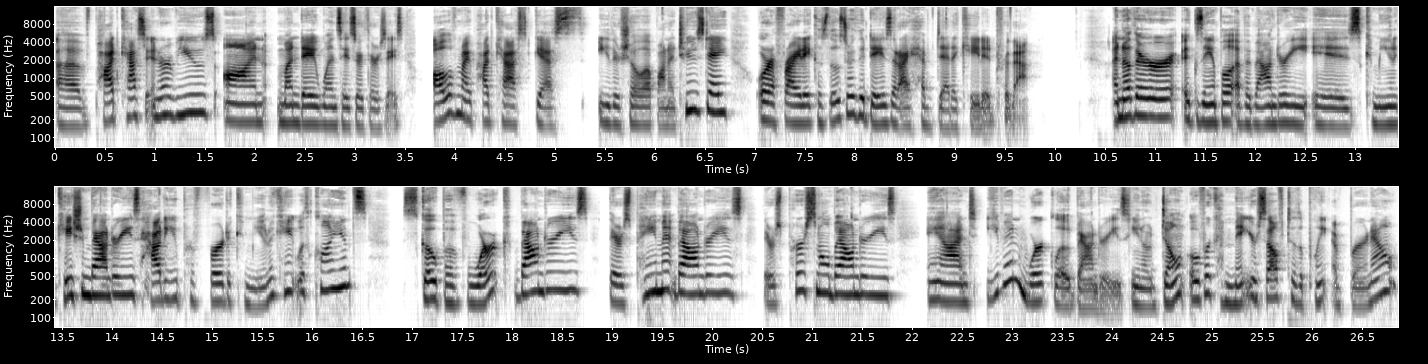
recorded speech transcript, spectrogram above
of podcast interviews on Monday, Wednesdays, or Thursdays. All of my podcast guests either show up on a Tuesday or a Friday because those are the days that I have dedicated for that. Another example of a boundary is communication boundaries. How do you prefer to communicate with clients? Scope of work boundaries, there's payment boundaries, there's personal boundaries, and even workload boundaries. You know, don't overcommit yourself to the point of burnout.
